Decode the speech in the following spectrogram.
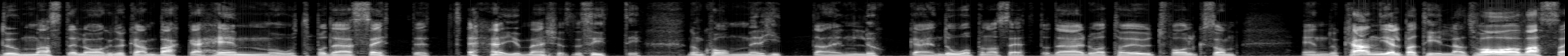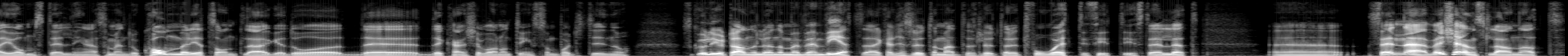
dummaste lag du kan backa hem mot på det här sättet är ju Manchester City. De kommer hitta en lucka ändå på något sätt och där då att ta ut folk som ändå kan hjälpa till att vara vassa i omställningarna som ändå kommer i ett sånt läge då det, det kanske var någonting som Pochettino skulle gjort annorlunda men vem vet, det här kanske slutar med att det slutade 2-1 i City istället. Eh, sen är väl känslan att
